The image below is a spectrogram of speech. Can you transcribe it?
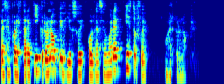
Gracias por estar aquí, Cronopios. Yo soy Olga Semoret y esto fue Mujer Cronopio.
